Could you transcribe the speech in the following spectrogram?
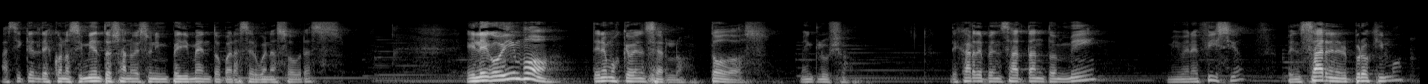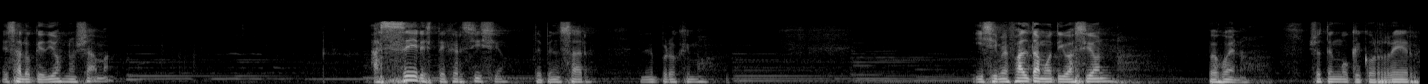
Así que el desconocimiento ya no es un impedimento para hacer buenas obras. El egoísmo tenemos que vencerlo, todos, me incluyo. Dejar de pensar tanto en mí, mi beneficio, pensar en el prójimo, es a lo que Dios nos llama. Hacer este ejercicio de pensar en el prójimo. Y si me falta motivación, pues bueno, yo tengo que correr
